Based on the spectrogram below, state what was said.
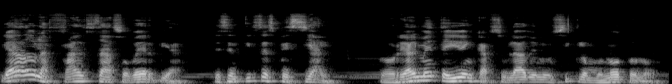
le ha dado la falsa soberbia de sentirse especial, pero realmente vive encapsulado en un ciclo monótono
